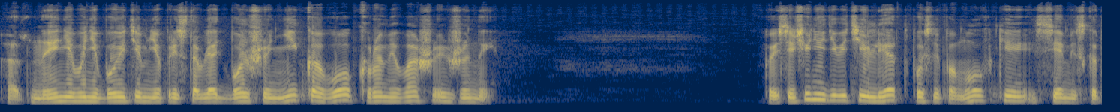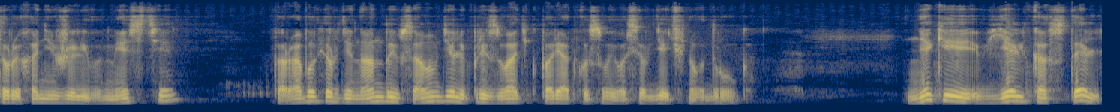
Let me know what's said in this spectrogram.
Отныне вы не будете мне представлять больше никого, кроме вашей жены. По истечении девяти лет после помолвки, семь из которых они жили вместе, пора бы Фердинанду и в самом деле призвать к порядку своего сердечного друга. Некий Вьель Кастель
